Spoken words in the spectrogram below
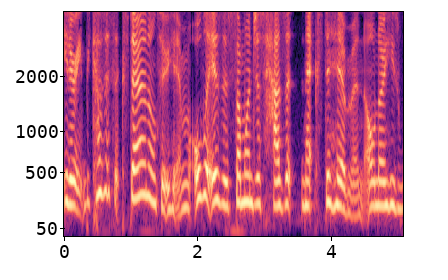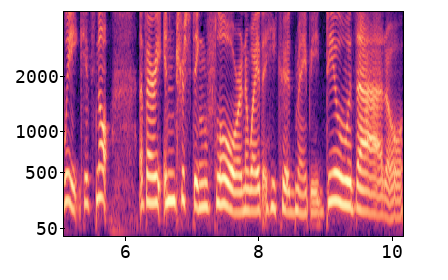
you know, because it's external to him, all it is is someone just has it next to him and, oh no, he's weak. It's not a very interesting flaw in a way that he could maybe deal with that or,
